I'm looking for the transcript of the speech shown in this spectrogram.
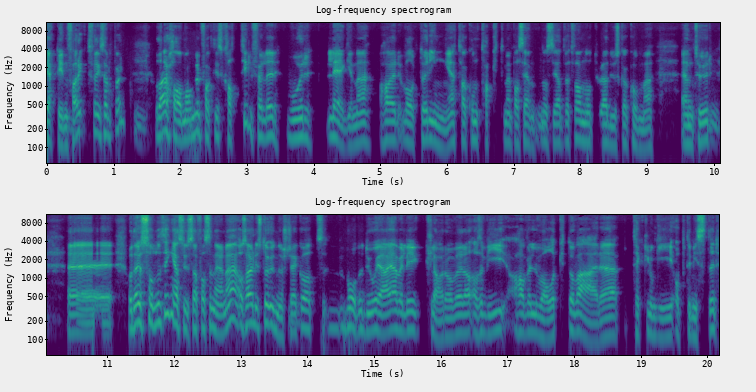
hjerteinfarkt f.eks. Mm. Og der har man vel faktisk hatt tilfeller hvor legene har valgt å ringe, ta kontakt med pasienten og si at vet du hva, nå tror jeg du skal komme en tur. Mm. Eh, og Det er jo sånne ting jeg syns er fascinerende. Og så har jeg lyst til å understreke at både du og jeg er veldig klar over at altså, vi har vel valgt å være teknologioptimister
